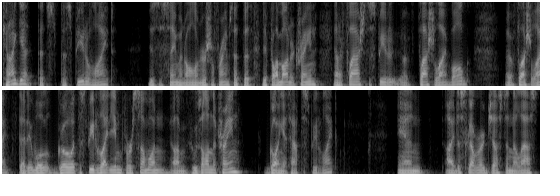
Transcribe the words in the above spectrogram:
Can I get the, the speed of light is the same in all inertial frames. That the, if I'm on a train and I flash the speed, uh, flash a light bulb, uh, flash a light, that it will go at the speed of light even for someone um, who's on the train going at half the speed of light. And I discovered just in the last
